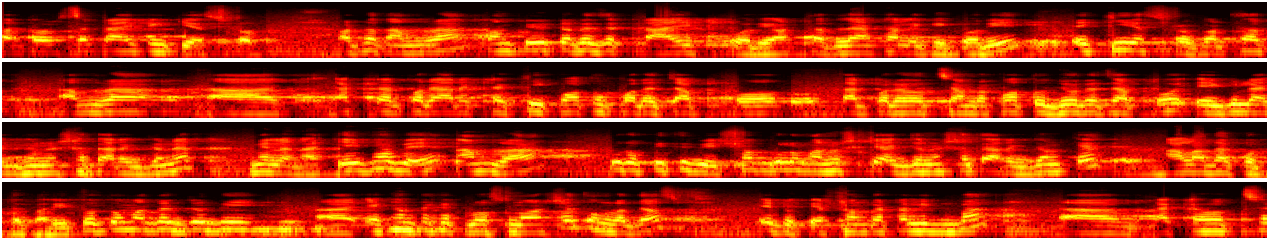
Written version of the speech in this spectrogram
তারপর হচ্ছে টাইপিং কি স্ট্রোক অর্থাৎ আমরা কম্পিউটারে যে টাইপ করি, অর্থাৎ লেখালেখি করি, এই কি স্ট্রোক অর্থাৎ আমরা একটার পরে আরেকটা কি, কত পরে চাপবো, তারপরে হচ্ছে আমরা কত জোরে চাপবো এইগুলো একজনের সাথে আরেকজনের মেলে না। এইভাবে আমরা পুরো পৃথিবীর সবগুলো মানুষকে একজনের সাথে আরেকজনকে আলাদা করতে পারি। তো তোমাদের যদি এখান থেকে প্রশ্ন আসে, তোমরা জাস্ট এটুকু সংখ্যাটা লিখবা একটা হচ্ছে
